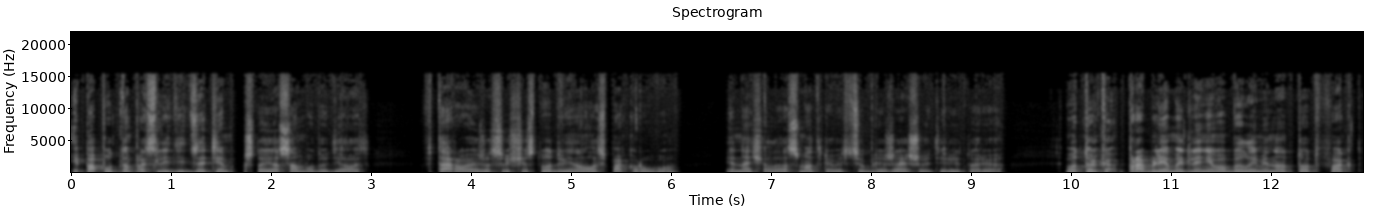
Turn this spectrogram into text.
и попутно проследить за тем, что я сам буду делать. Второе же существо двинулось по кругу и начало осматривать всю ближайшую территорию. Вот только проблемой для него был именно тот факт,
